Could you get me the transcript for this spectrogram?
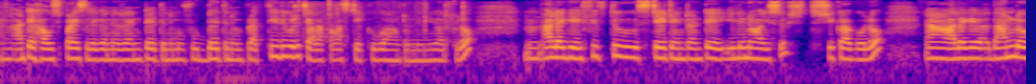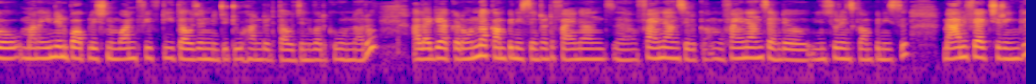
అంటే హౌస్ ప్రైస్లు కానీ రెంట్ అయితేనేమో ఫుడ్ అయితేనేమో ప్రతిదీ కూడా చాలా కాస్ట్ ఎక్కువగా ఉంటుంది న్యూయార్క్లో అలాగే ఫిఫ్త్ స్టేట్ ఏంటంటే ఇలినాయిస్ షికాగోలో. అలాగే దానిలో మన Indian population one fifty thousand నుంచి టూ హండ్రెడ్ థౌజండ్ వరకు ఉన్నారు. అలాగే అక్కడ ఉన్న కంపెనీస్ ఏంటంటే finance financial finance and insurance companies manufacturing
